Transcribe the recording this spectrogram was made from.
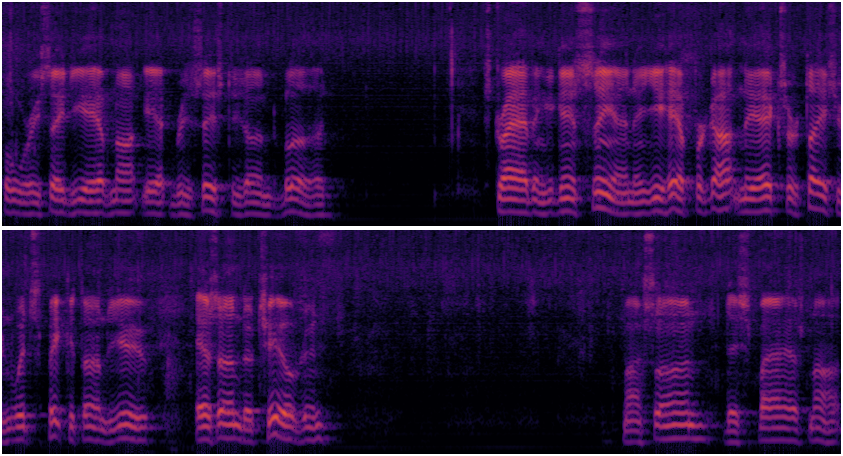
4, he said, Ye have not yet resisted unto blood, striving against sin, and ye have forgotten the exhortation which speaketh unto you as unto children. My son, despise not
